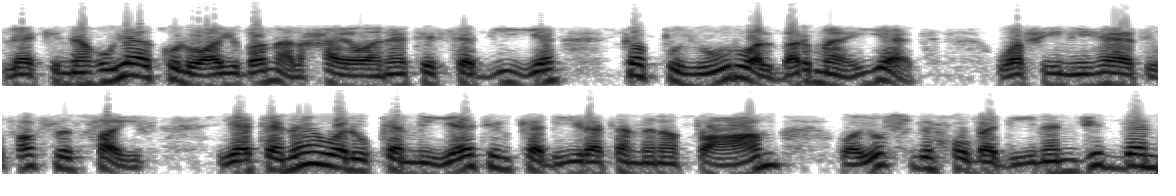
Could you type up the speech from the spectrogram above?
لكنه يأكل أيضا الحيوانات الثديية كالطيور والبرمائيات. وفي نهاية فصل الصيف يتناول كميات كبيرة من الطعام ويصبح بدينا جدا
